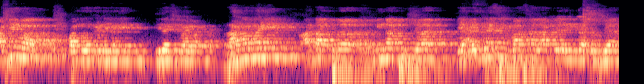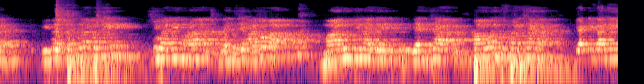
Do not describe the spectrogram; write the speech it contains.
आशीर्वाद बांधून या ठिकाणी दिल्याशिवाय राहणार नाही. आता आपलं इंदापूर शहर हे ऐतिहासिक वारसा लाभलेलं इंदापूर शहर आहे. इथं छत्रपती शिवाजी महाराज यांचे आजोबा मारुती राजे यांच्या पावन स्पर्शानं या ठिकाणी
